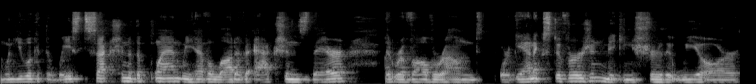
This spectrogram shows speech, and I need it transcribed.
When you look at the waste section of the plan, we have a lot of actions there that revolve around organics diversion, making sure that we are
